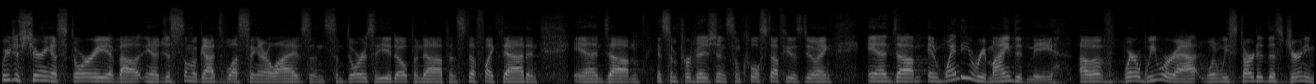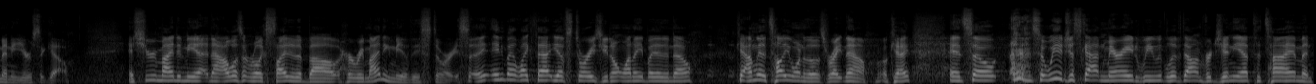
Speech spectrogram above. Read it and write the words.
we were just sharing a story about, you know, just some of God's blessing in our lives and some doors that He had opened up and stuff like that, and and um, and some provisions, some cool stuff He was doing. And um, and Wendy reminded me of where we were at when we started this journey many years ago. And she reminded me, and I wasn't real excited about her reminding me of these stories. Anybody like that? You have stories you don't want anybody to know? Okay, I'm going to tell you one of those right now, okay? And so, so we had just gotten married. We lived out in Virginia at the time, and,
